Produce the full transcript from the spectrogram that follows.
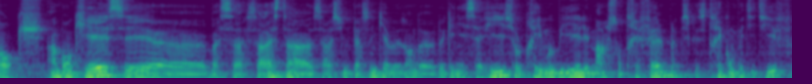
Donc un banquier, c'est, euh, bah, ça, reste ça reste une personne qui a besoin de, gagner sa vie. Sur le prêt immobilier, les marges sont très faibles parce que c'est très compétitif.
